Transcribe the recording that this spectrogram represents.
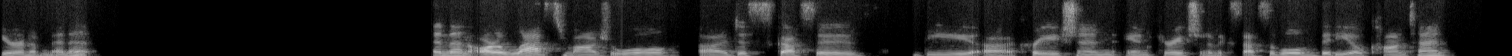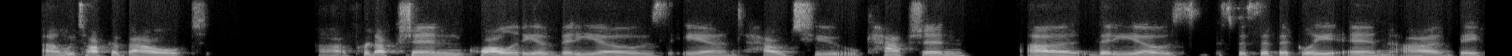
here in a minute. And then our last module uh, discusses the uh, creation and curation of accessible video content. Uh, we talk about uh, production, quality of videos, and how to caption uh, videos, specifically in uh, Bay's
